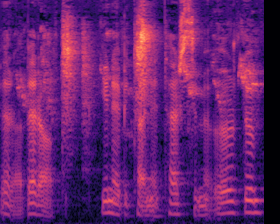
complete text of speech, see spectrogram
beraber aldım. Yine bir tane tersimi ördüm.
